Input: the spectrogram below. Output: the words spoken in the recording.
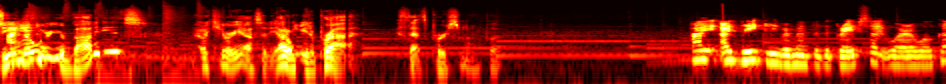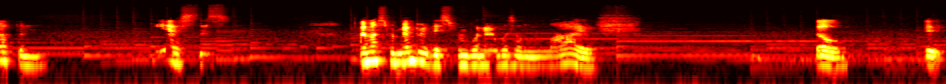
Do you I know where your body is? Out of curiosity. I don't mean to pry, if that's personal, but I, I vaguely remember the gravesite where I woke up, and. Yes, this. I must remember this from when I was alive. Though. It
